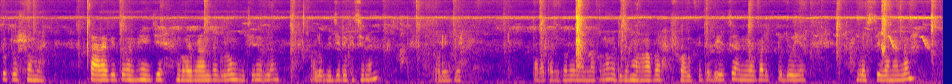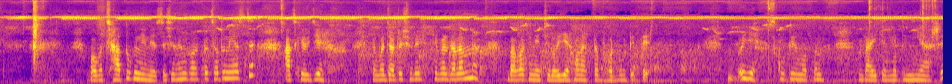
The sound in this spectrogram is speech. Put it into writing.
দুটোর সময়। তার আগে তো আমি এই যে ঘর বারান্দাগুলো মুছে নিলাম, আলু ভেজে রেখেছিলাম। পরে যে তাড়াতাড়ি করে রান্না করলাম, ওদিকে মা আবার ফল কেটে দিয়েছে, আমি আবার একটু দইয়ের লস্যি বানালাম। ও আবার ছাতু কিনে নিয়ে এসছে, সেদিন কয়েকটা ছাতু নিয়ে এসছে আজকে ওই যে একবার জটেশ্বরে এবার গেলাম না বাবা কিনেছিল ওই যে এখন একটা ভটভটিতে, ওই যে স্কুটির মতন বাইকের মধ্যে নিয়ে আসে,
